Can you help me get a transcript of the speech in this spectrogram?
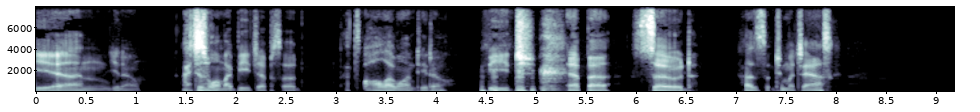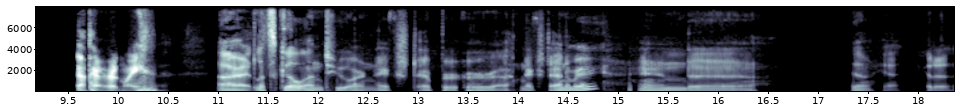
Yeah, and you know, I just want my beach episode. That's all I want, Dito. Beach episode. How's that too much to ask? Apparently, All right, let's go on to our next epi- or, uh, next anime, and uh, yeah, yeah, you gotta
